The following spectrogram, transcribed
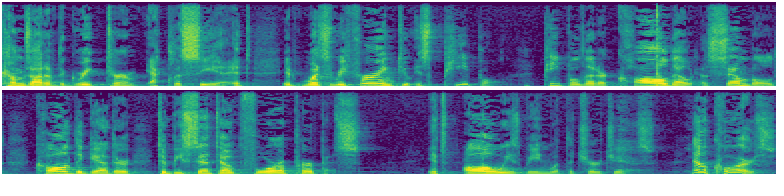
comes out of the Greek term ecclesia. It, it, what's referring to is people, people that are called out, assembled called together to be sent out for a purpose. It's always been what the church is. Now, of course,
